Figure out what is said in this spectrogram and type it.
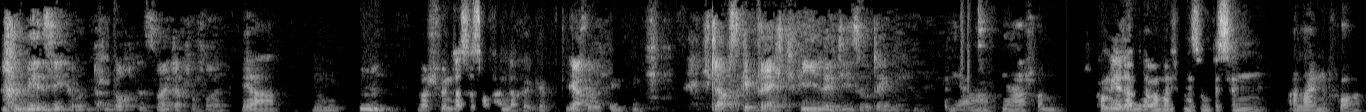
mäßig und dann doch das weiterverfolge. Ja. Mhm. Hm. Aber schön, dass es auch andere gibt, die Ja. so denken. Ich glaube, es gibt recht viele, die so denken. Ja, ja, schon. Ich komme mir damit aber manchmal so ein bisschen alleine vor.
